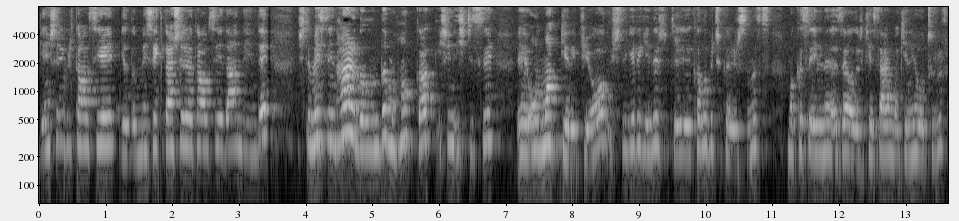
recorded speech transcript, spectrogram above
gençlere bir tavsiye ya da meslektaşlara tavsiye dendiğinde işte mesleğin her dalında muhakkak işin işçisi e, olmak gerekiyor. İşte yeri gelir e, kalıbı çıkarırsınız, makası eline eze alır, keser, makineye oturur,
